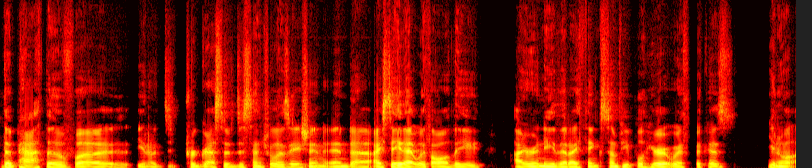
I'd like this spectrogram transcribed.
the path of uh, you know progressive decentralization. And uh, I say that with all the irony that I think some people hear it with because you know,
